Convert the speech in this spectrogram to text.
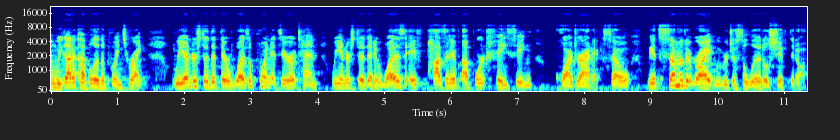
And we got a couple of the points right. We understood that there was a point at 0, 10. We understood that it was a positive upward facing quadratic. So we had some of it right. We were just a little shifted off.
